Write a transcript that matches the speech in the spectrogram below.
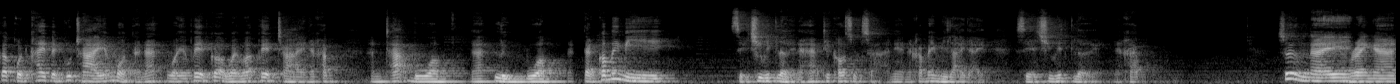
ก็คนไข้เป็นผู้ชายทั้งหมดนะอวัยวะเพศก็อวัยวะเพศชายนะครับ อันทะบวมนะลึงบวม แต่ก็ไม่มีเสียชีวิตเลยนะฮะที่เขาศึกษาเนี่ยนะครับไม่มีรายใดเสียชีวิตเลยนะครับ ซึ่งในรายงาน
